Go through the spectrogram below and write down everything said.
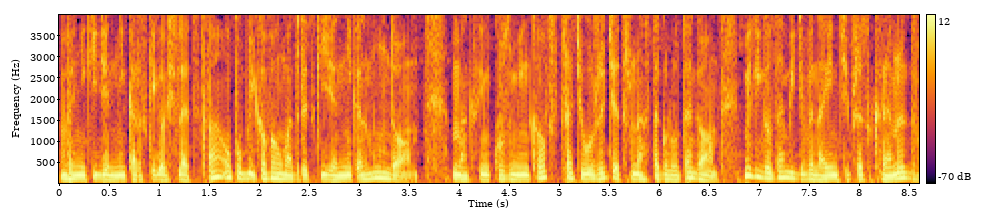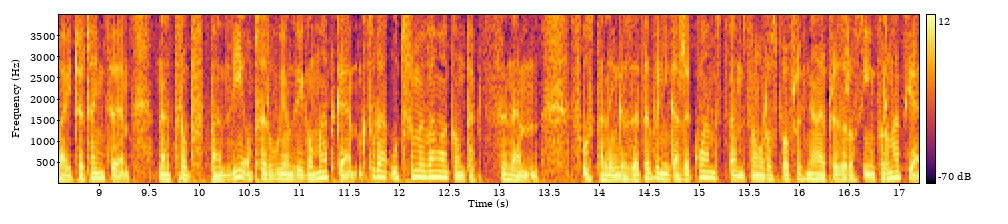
Wyniki dziennikarskiego śledztwa opublikował madrycki dziennik El Mundo. Maksim Kuzminkow stracił życie 13 lutego. Mieli go zabić wynajęci przez Kreml dwaj Czeczeńcy. Na trop wpadli, obserwując jego matkę, która utrzymywała kontakt z synem. Z ustaleń gazety wynika, że kłamstwem są rozpowszechniane przez Rosję informacje,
